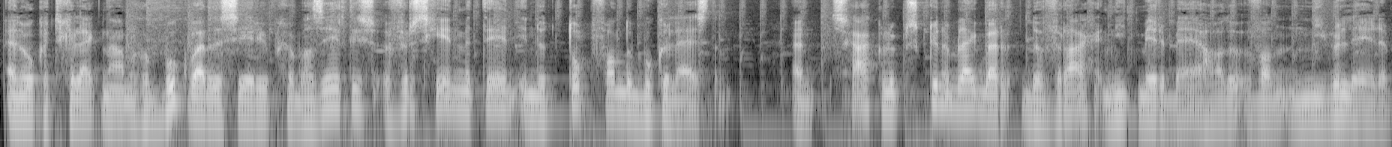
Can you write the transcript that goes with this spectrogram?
En ook het gelijknamige boek waar de serie op gebaseerd is, verscheen meteen in de top van de boekenlijsten. En schaakclubs kunnen blijkbaar de vraag niet meer bijhouden van nieuwe leden.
